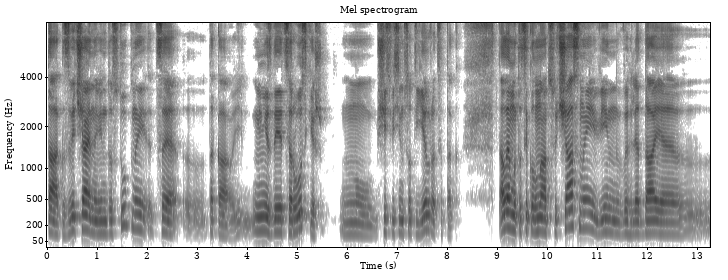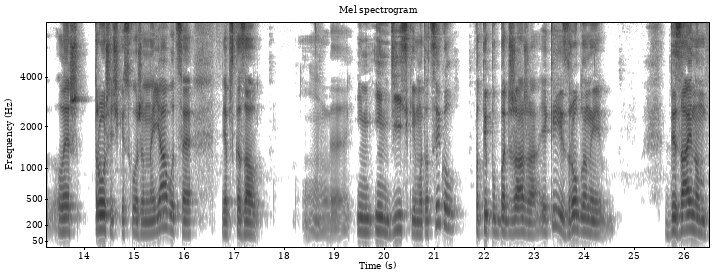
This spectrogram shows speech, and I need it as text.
Так, звичайно, він доступний. Це е, така, мені здається, розкіш. Ну, 6800 євро це так. Але мотоцикл надсучасний, він виглядає лише трошечки схожим на яву. Це, я б сказав, індійський мотоцикл по типу баджажа, який зроблений дизайном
